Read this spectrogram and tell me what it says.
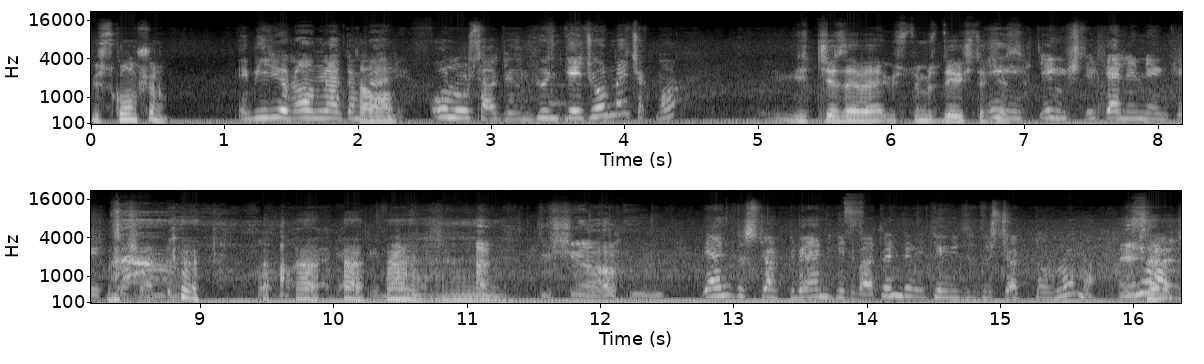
üst komşunun. E biliyorum anladım Tamam. ben. Olursa diyorum gün gece olmayacak mı? Gideceğiz eve üstümüzü değiştireceğiz. İyi değiştir gelininki nişanlı. Düşün al. Ben dışacaktı ben gidip atın teyze dışacaktı olur mu? He? Bir Sen- hafta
